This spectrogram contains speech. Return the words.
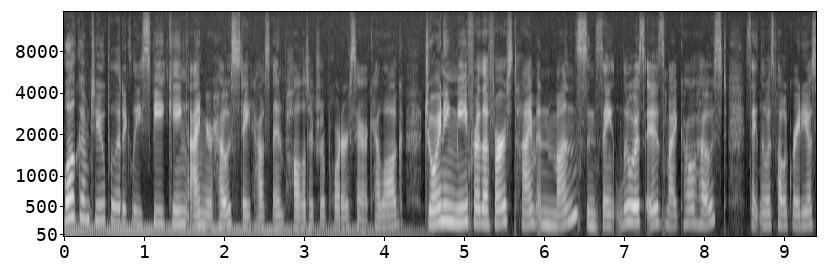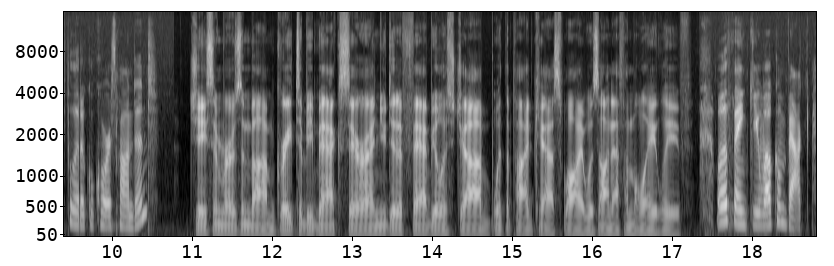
Welcome to Politically Speaking. I'm your host, State House and politics reporter Sarah Kellogg. Joining me for the first time in months in St. Louis is my co host, St. Louis Public Radio's political correspondent, Jason Rosenbaum. Great to be back, Sarah, and you did a fabulous job with the podcast while I was on FMLA leave. Well, thank you. Welcome back.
